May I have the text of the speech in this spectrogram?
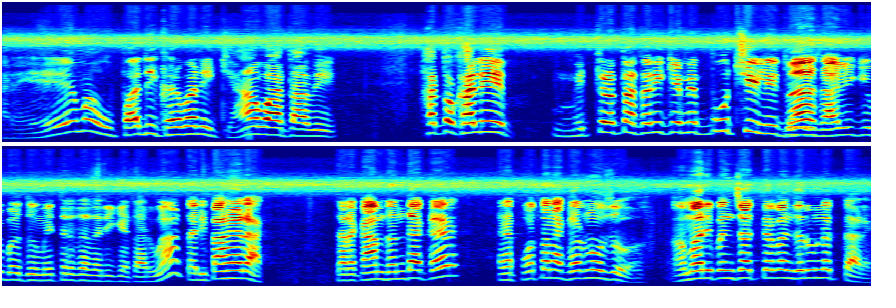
અરે એમાં ઉપાધિ કરવાની ક્યાં વાત આવી? હા તો ખાલી મિત્રતા તરીકે મેં પૂછી લીધું. બસ આવી ગયું બધું મિત્રતા તરીકે તારું હા? તારી પાસે રાખ. તારા કામ ધંધા કર. અને પોતાના ઘરનું જો અમારી પંચાયત કરવાની જરૂર નથી તારે.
